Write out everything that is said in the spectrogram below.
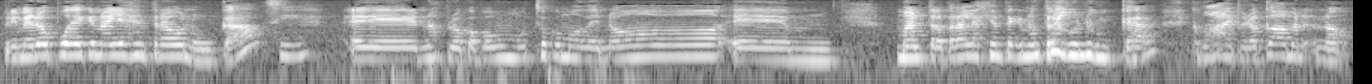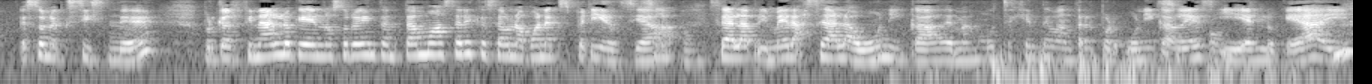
primero puede que no hayas entrado nunca, Sí. eh, nos preocupamos mucho como de no em, maltratar a la gente que no entró nunca. Como, ay, pero ¿cómo? no?". Eso no existe. Porque al final lo que nosotros intentamos hacer es que sea una buena experiencia. Sí, sea la primera, sea la única. Además, mucha gente va a entrar por única Sí, vez y es lo que hay.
